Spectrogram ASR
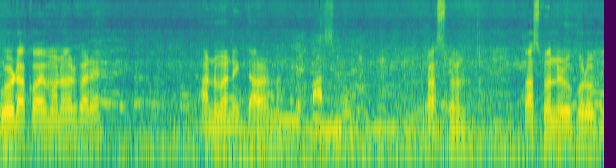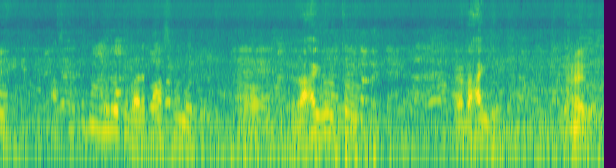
গরুটা কয় মনে হতে পারে? আনুমানিক ধারণা? মানে পাঁচ মন। পাঁচ মন। পাঁচ মনের উপর হবে? আজকে পারে পাঁচ মন রাহাই গরু তো রাহাই গরু। রাহাই গরু।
